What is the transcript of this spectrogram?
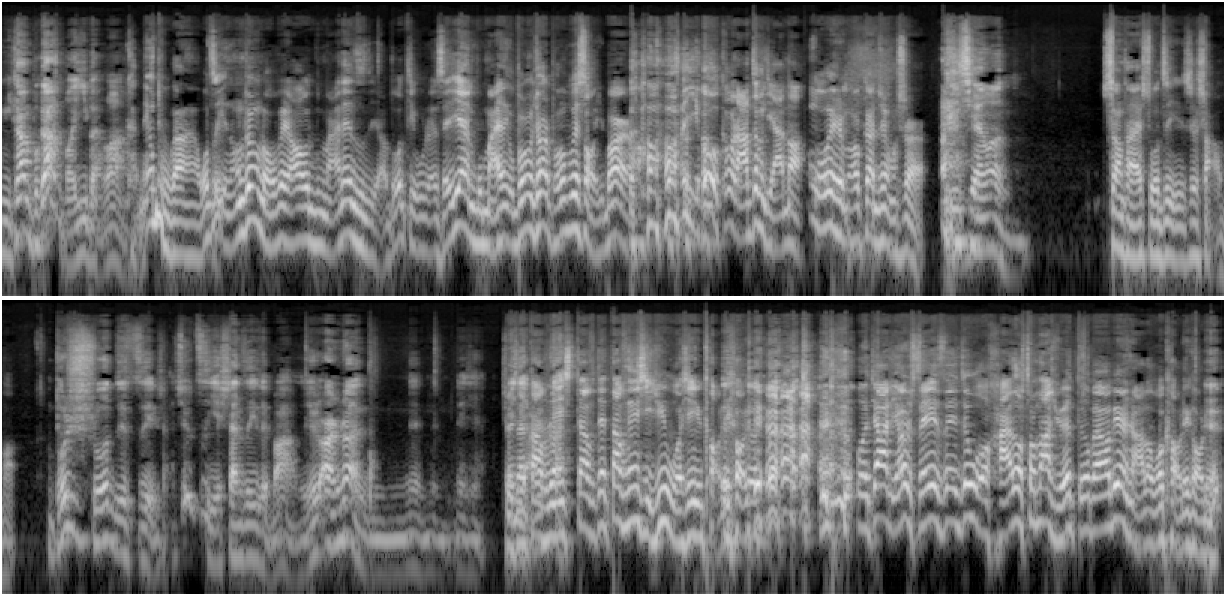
你干不干吧？一百万，肯定不干啊！我自己能挣着，为啥要埋汰自己啊？多丢人！谁见不埋汰？我朋友圈朋友不会少一半啊？以后我靠啥挣钱呢？我为什么要干这种事儿？一千万？上台说自己是傻子，不是说就自己扇，就自己扇自己嘴巴子，就是二人转那那那些，就在大福田大在大福田喜剧，我先去考虑考虑。我家里要是谁谁，就我孩子上大学得白化病啥的，我考虑考虑。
